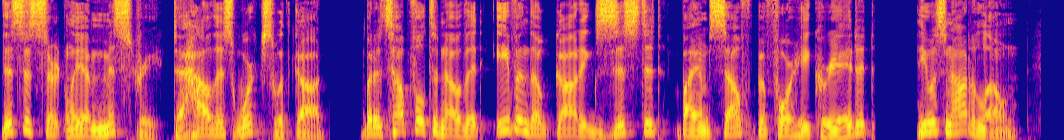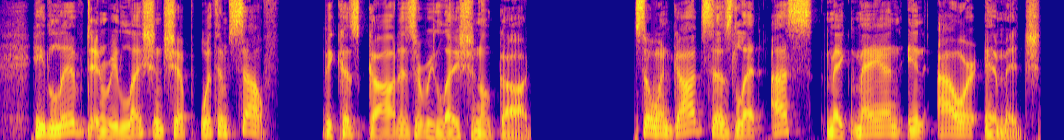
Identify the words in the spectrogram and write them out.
This is certainly a mystery to how this works with God, but it's helpful to know that even though God existed by himself before he created, he was not alone. He lived in relationship with himself because God is a relational God. So when God says, let us make man in our image,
